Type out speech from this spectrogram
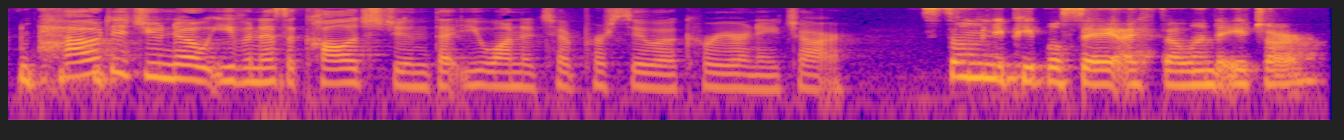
How did you know, even as a college student, that you wanted to pursue a career in HR? So many people say I fell into HR.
